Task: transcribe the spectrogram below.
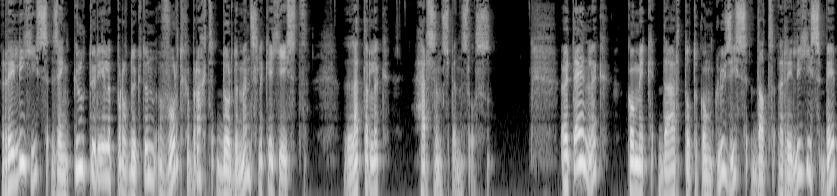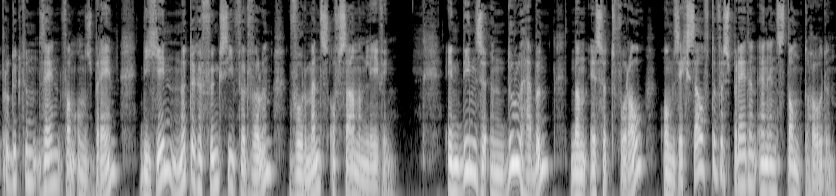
Religies zijn culturele producten voortgebracht door de menselijke geest, letterlijk hersenspinsels. Uiteindelijk kom ik daar tot de conclusies dat religies bijproducten zijn van ons brein, die geen nuttige functie vervullen voor mens of samenleving. Indien ze een doel hebben, dan is het vooral om zichzelf te verspreiden en in stand te houden.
